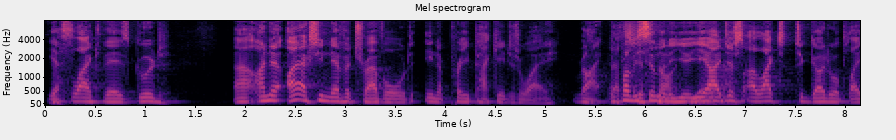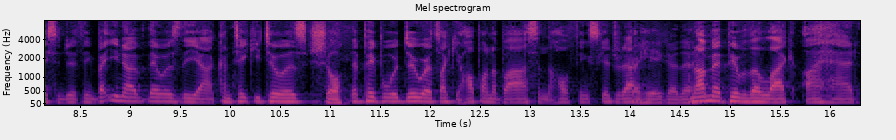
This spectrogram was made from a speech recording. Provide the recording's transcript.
Yes. It's like there's good. Uh, I know. I actually never traveled in a pre-packaged way. Right, And probably similar not- to you. Yeah, yeah, I no. just I liked to go to a place and do a thing. But you know, there was the uh, Contiki tours. Sure. That people would do where it's like you hop on a bus and the whole thing's scheduled out. Go here, go there. And I met people that are like, I had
